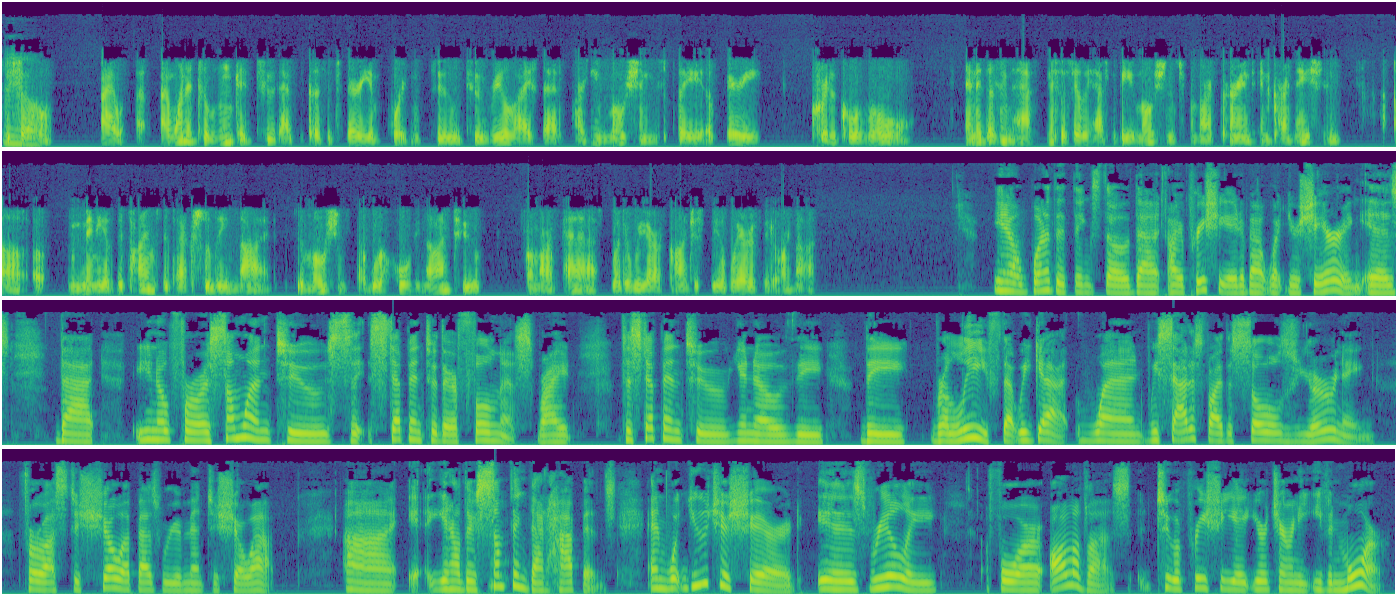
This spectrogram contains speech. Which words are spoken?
Mm-hmm. So I, I wanted to link it to that because it's very important to, to realize that our emotions play a very critical role and it doesn't have necessarily have to be emotions from our current incarnation. Uh, many of the times, it's actually not. It's emotions that we're holding on You know, one of the things though that I appreciate about what you're sharing is that you know, for someone to s- step into their fullness, right? To step into, you know, the the relief that we get when we satisfy the soul's yearning for us to show up as we are meant to show up. Uh, you know, there's something that happens. And what you just shared is really for all of us to appreciate your journey even more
